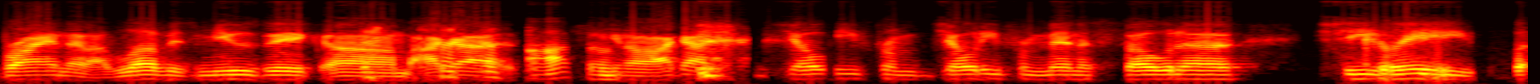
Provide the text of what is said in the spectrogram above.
Brian that I love his music? Um, I got awesome. you know, I got Jody from Jody from Minnesota. She Great. she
